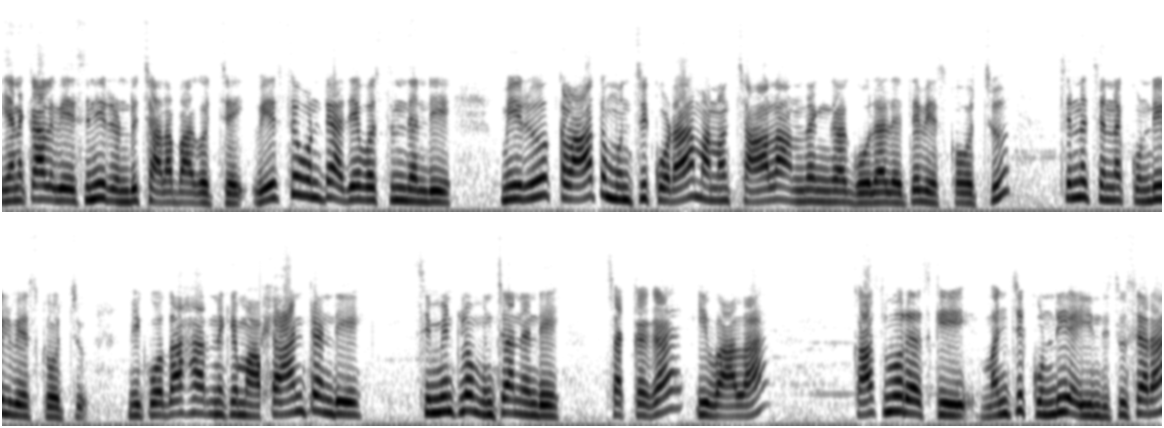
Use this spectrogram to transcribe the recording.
వెనకాల వేసినవి రెండు చాలా బాగా వచ్చాయి. వేస్తూ ఉంటే అదే వస్తుందండి. మీరు క్లాత్ ముంచి కూడా మనం చాలా అందంగా గోళాలు అయితే వేసుకోవచ్చు. చిన్న చిన్న కుండీలు వేసుకోవచ్చు. మీకు ఉదాహరణకి మా ప్యాంట్ అండి సిమెంట్లో ముంచానండి. చక్కగా ఇవాళ కాస్మోరాస్కి మంచి కుండీ అయ్యింది. చూసారా?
